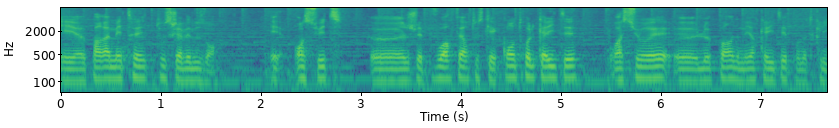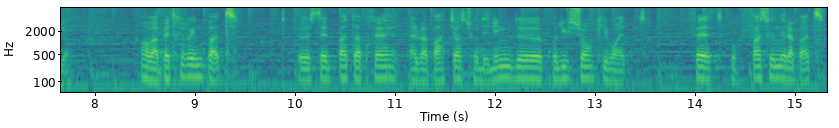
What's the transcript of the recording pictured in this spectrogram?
et euh, paramétrées tout ce que j'avais besoin. Et ensuite, euh, je vais pouvoir faire tout ce qui est contrôle qualité pour assurer euh, le pain de meilleure qualité pour notre client. On va pétrir une pâte. cette pâte après, elle va partir sur des lignes de production qui vont être faites pour façonner la pâte.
